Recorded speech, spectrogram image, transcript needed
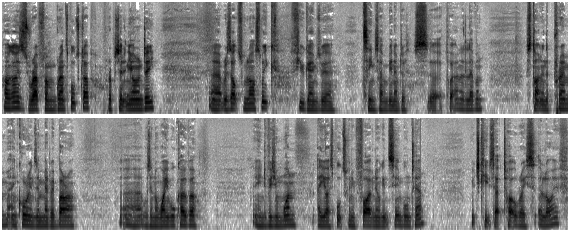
Hi guys, it's Rav from Grand Sports Club, representing the R&D. Uh, results from last week: a few games where teams haven't been able to uh, put out an eleven starting in the Prem, Anchorians in Medway Borough. Uh, was an away walkover. In Division 1, AI Sports winning 5 0 against Sittingbourne Town, which keeps that title race alive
